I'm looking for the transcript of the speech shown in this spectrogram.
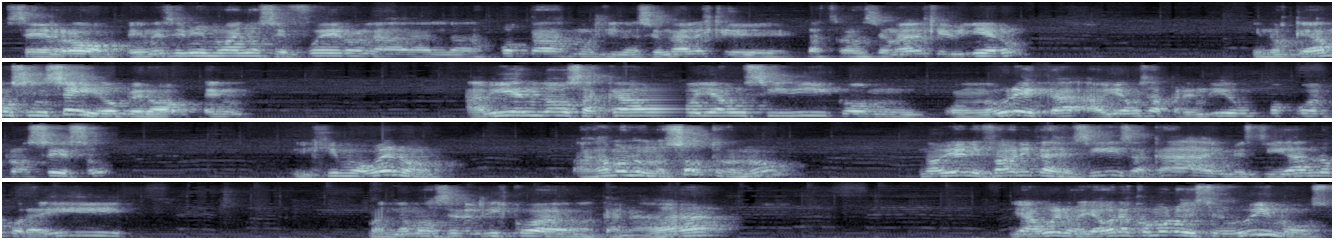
cerró. En ese mismo año se fueron las pocas multinacionales, que, las transnacionales que vinieron, y nos quedamos sin sello, pero en, habiendo sacado ya un CD con, con Eureka, habíamos aprendido un poco el proceso, y dijimos, bueno, hagámoslo nosotros, ¿no? No había ni fábricas de CDs acá, investigando por ahí, mandamos a hacer el disco a Canadá, ya bueno, ¿y ahora cómo lo distribuimos?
